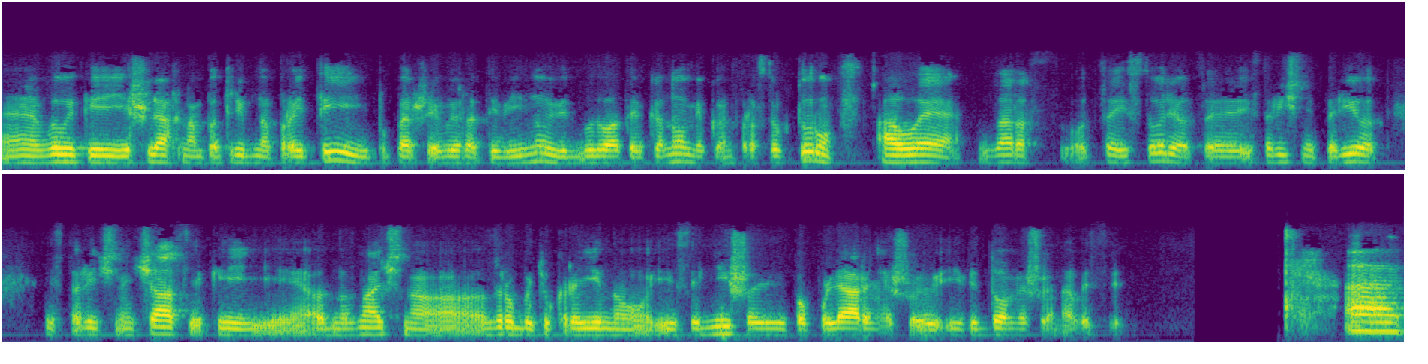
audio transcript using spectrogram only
е, великий шлях нам потрібно пройти. І, по перше, виграти війну, відбудувати економіку, інфраструктуру. Але зараз оця історія, це історичний період історичний час, який однозначно зробить Україну і сильнішою, і популярнішою, і відомішою на весь світ. Е,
